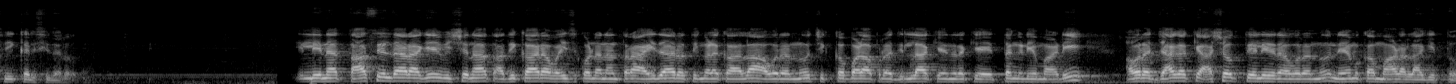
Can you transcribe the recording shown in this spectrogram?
ಸ್ವೀಕರಿಸಿದರು. ಇಲ್ಲಿನ ತಹಸೀಲ್ದಾರ್ ಆಗಿ ವಿಶ್ವನಾಥ್ ಅಧಿಕಾರ ವಹಿಸಿಕೊಂಡ ನಂತರ ಐದಾರು ತಿಂಗಳ ಕಾಲ ಅವರನ್ನು ಚಿಕ್ಕಬಳ್ಳಾಪುರ ಜಿಲ್ಲಾ ಕೇಂದ್ರಕ್ಕೆ ಎತ್ತಂಗಡಿ ಮಾಡಿ ಅವರ ಜಾಗಕ್ಕೆ ಅಶೋಕ್ ತೇಲೀರ್ ಅವರನ್ನು ನೇಮಕ ಮಾಡಲಾಗಿತ್ತು.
